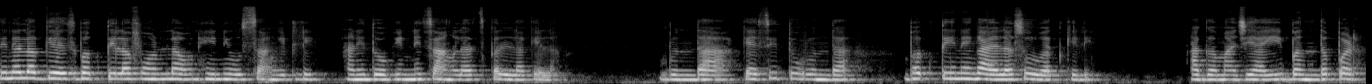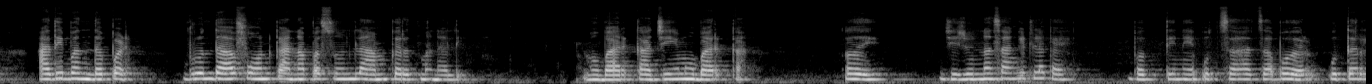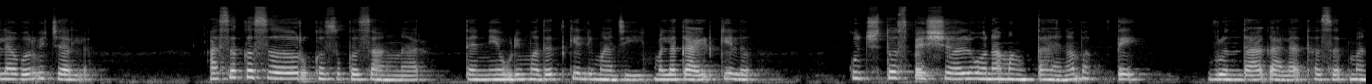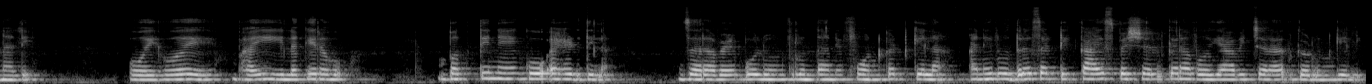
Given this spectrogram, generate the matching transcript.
तिने लगेच भक्तीला फोन लावून ही न्यूज सांगितली आणि दोघींनी चांगलाच कल्ला केला. वृंदा कैसी तू वृंदा? भक्तीने गायला सुरुवात केली. अगं माझी आई बंद पड. आधी बंद पड. वृंदा फोन कानापासून लांब करत म्हणाली. मुबारका जी मुबारका. अय जिजूंना सांगितलं काय? भक्तीने उत्साहाचा भर उतरल्यावर विचारलं. असं कसं रुखसुख सांगणार? त्यांनी एवढी मदत केली माझी मला गाईड केलं. कुछ तो स्पेशल होना मागता है ना भक्ते? वृंदा गालात हसत म्हणाली. होय होय भाई लगे रहो. भक्तीने गो अहेड दिला. जरा वेळ बोलून वृंदाने फोन कट केला आणि रुद्रसाठी काय स्पेशल करावं या विचारात गळून गेली.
